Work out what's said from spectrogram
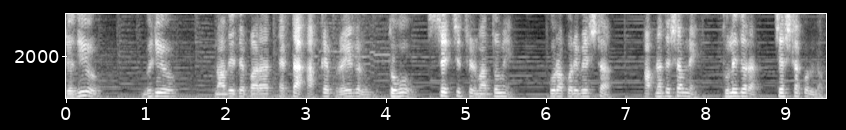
যদিও ভিডিও না দিতে পারার একটা আক্ষেপ রয়ে গেল তবু চিত্রের মাধ্যমে পুরো পরিবেশটা আপনাদের সামনে তুলে ধরার চেষ্টা করলাম।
